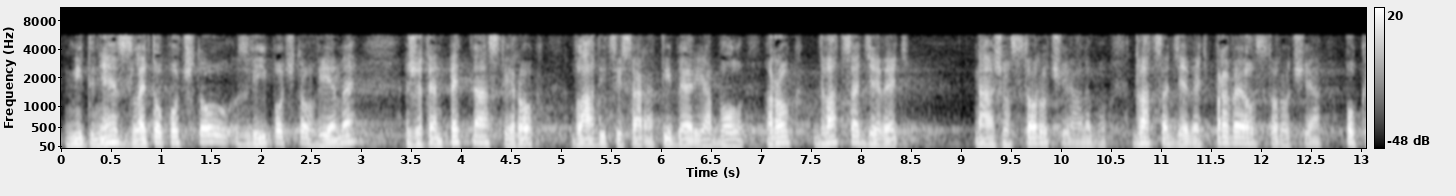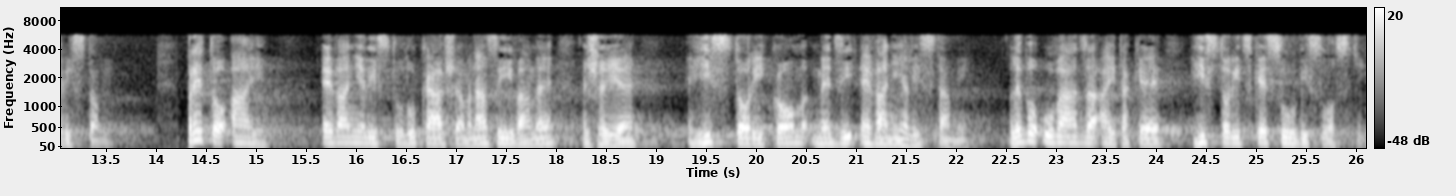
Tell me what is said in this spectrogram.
My dnes z letopočtov, z výpočtov vieme, že ten 15. rok vlády cisára Tiberia bol rok 29 nášho storočia, alebo 29. prvého storočia po Kristovi. Preto aj evangelistu Lukáša nazývame, že je historikom medzi evangelistami, lebo uvádza aj také historické súvislosti.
